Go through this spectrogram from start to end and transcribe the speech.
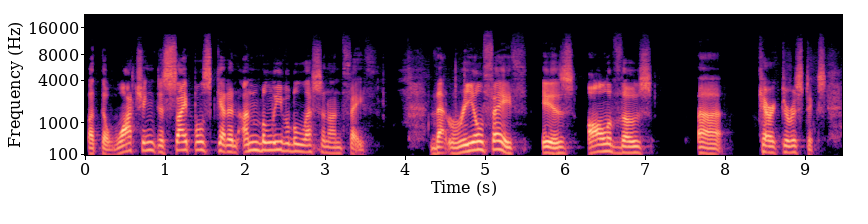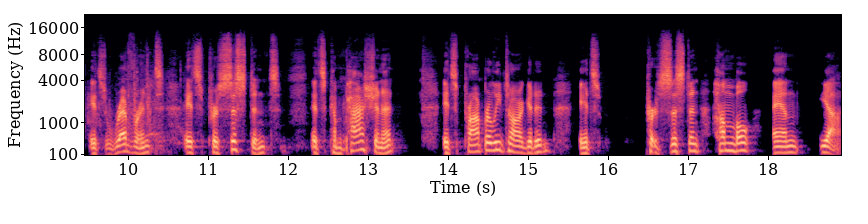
but the watching disciples get an unbelievable lesson on faith. That real faith is all of those uh, characteristics. It's reverent, it's persistent, it's compassionate, it's properly targeted, it's persistent, humble, and yeah,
